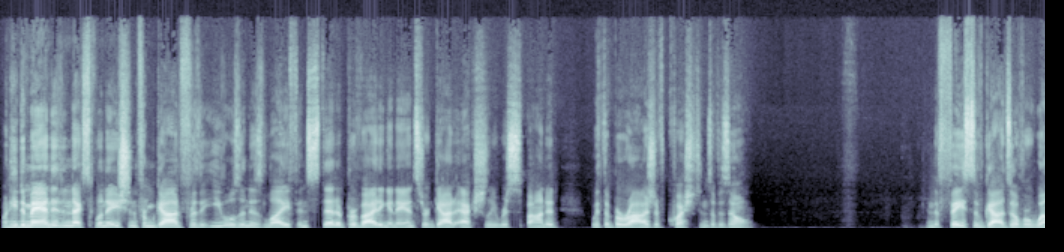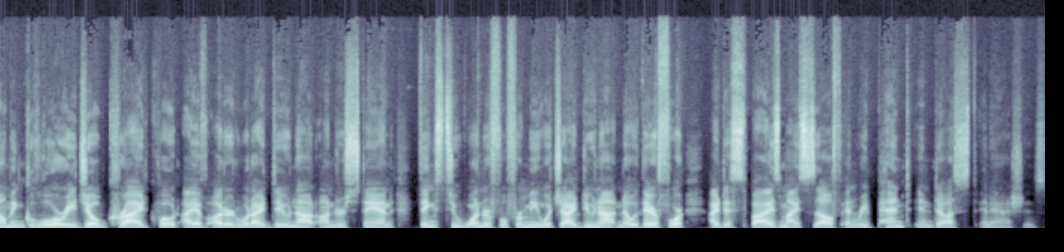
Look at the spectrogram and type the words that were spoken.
When he demanded an explanation from God for the evils in his life, instead of providing an answer, God actually responded with a barrage of questions of his own. In the face of God's overwhelming glory, Job cried, quote, I have uttered what I do not understand, things too wonderful for me which I do not know. Therefore, I despise myself and repent in dust and ashes.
